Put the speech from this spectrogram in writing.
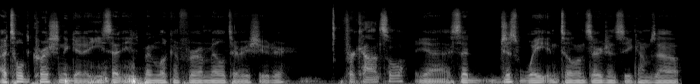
I told Christian to get it. He said he's been looking for a military shooter. For console, Yeah, I said just wait until Insurgency comes out,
